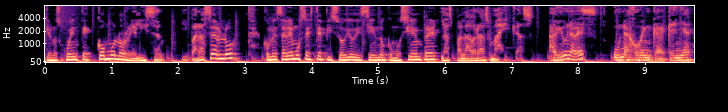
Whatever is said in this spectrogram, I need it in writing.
que nos cuente cómo lo realizan. Y para hacerlo, comenzaremos este episodio diciendo como siempre las palabras mágicas. Había una vez una joven caraqueña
